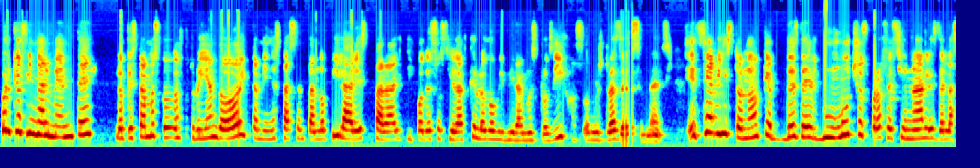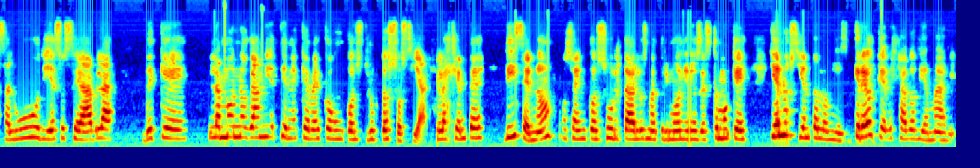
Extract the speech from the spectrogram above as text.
porque finalmente lo que estamos construyendo hoy también está sentando pilares para el tipo de sociedad que luego vivirán nuestros hijos o nuestras descendencias. Eh, se ha visto, ¿no? Que desde muchos profesionales de la salud y eso se habla de que la monogamia tiene que ver con un constructo social. La gente dice, ¿no? O sea, en consulta a los matrimonios es como que ya no siento lo mismo, creo que he dejado de amarle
